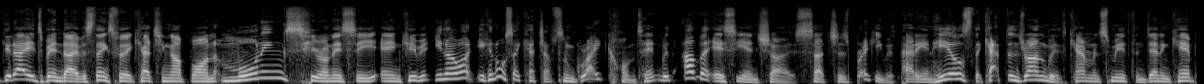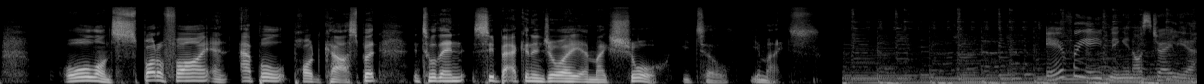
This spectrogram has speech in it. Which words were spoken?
G'day, it's Ben Davis. Thanks for catching up on mornings here on SENQ. But you know what? You can also catch up some great content with other SEN shows, such as Breaky with Paddy and Heels, The Captain's Run with Cameron Smith and Denan Kemp, all on Spotify and Apple Podcasts. But until then, sit back and enjoy and make sure you tell your mates. Every evening in Australia,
